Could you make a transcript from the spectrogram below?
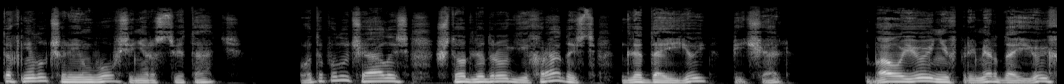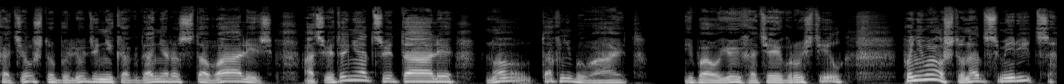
Так не лучше ли им вовсе не расцветать? Вот и получалось, что для других радость, для Дайюй — печаль. Бао Юй не в пример Дайюй хотел, чтобы люди никогда не расставались, а цветы не отцветали, но так не бывает. И Бао Юй, хотя и грустил, понимал, что надо смириться.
